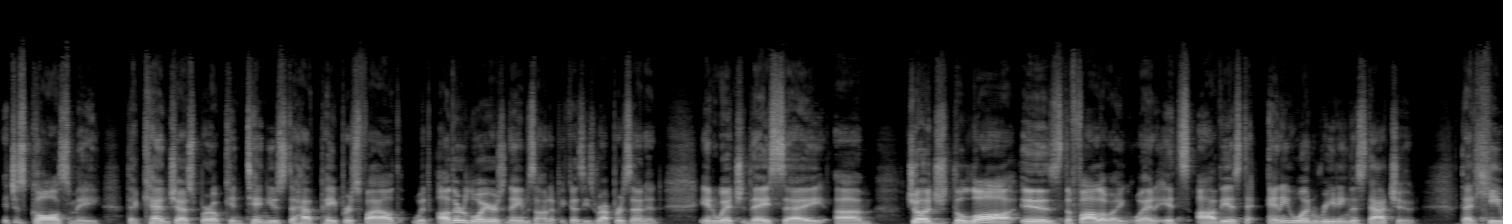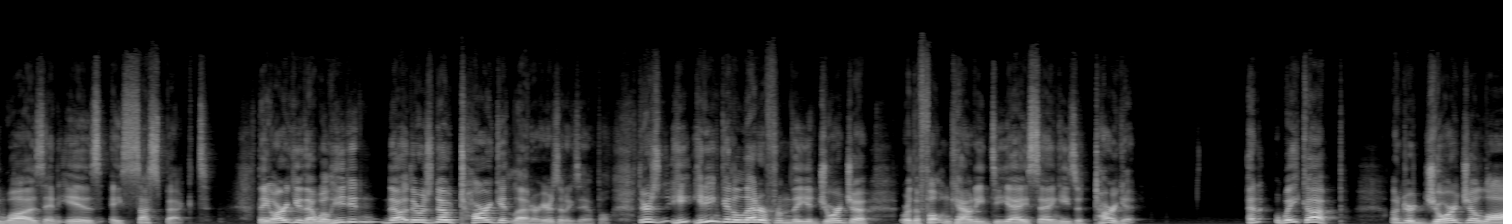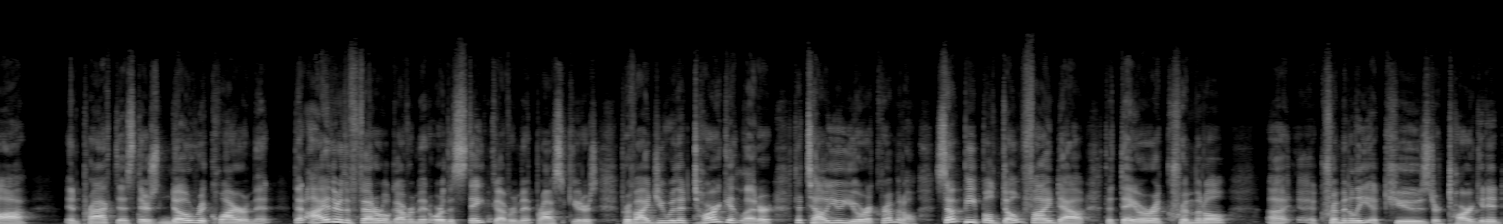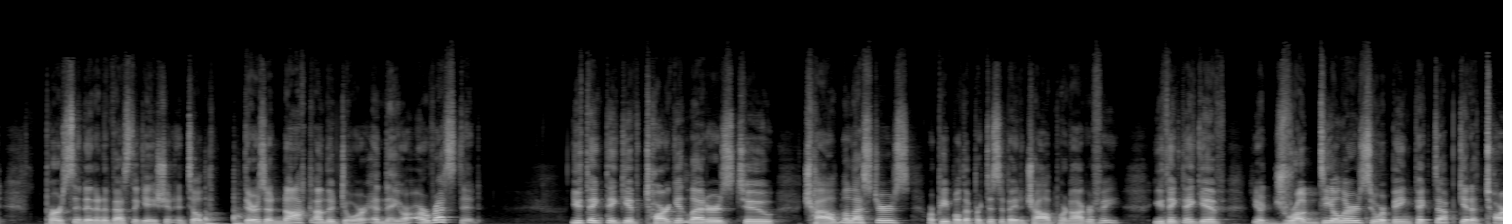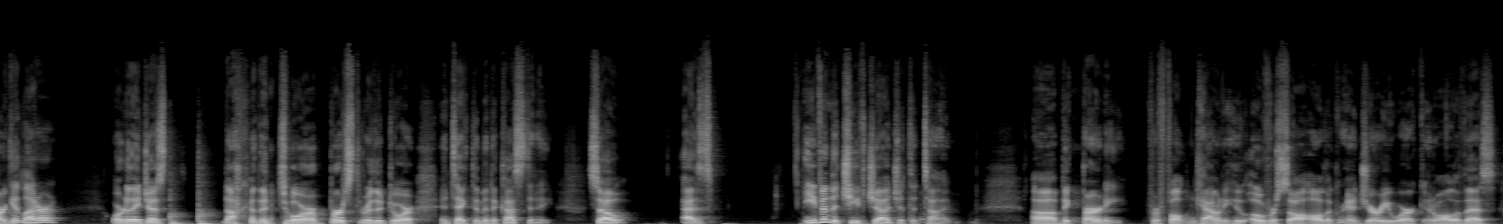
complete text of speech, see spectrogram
it just galls me that ken chesebro continues to have papers filed with other lawyers names on it because he's represented in which they say um, judge the law is the following. When it's obvious to anyone reading the statute that he was and is a suspect they argue that well he didn't know there was no target letter. Here's an example. There's he, he didn't get a letter from the georgia or the fulton county da saying he's a target. And wake up. Under georgia law and practice there's no requirement that either the federal government or the state government prosecutors provide you with a target letter to tell you you're a criminal. Some people don't find out that they are a criminal, uh, criminally accused or targeted person in an investigation until there's a knock on the door and they are arrested. You think they give target letters to child molesters or people that participate in child pornography? You think they give, you know, drug dealers who are being picked up get a target letter? Or do they just knock on the door or burst through the door and take them into custody? So, as even the chief judge at the time, uh, McBurney for Fulton County, who oversaw all the grand jury work and all of this,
